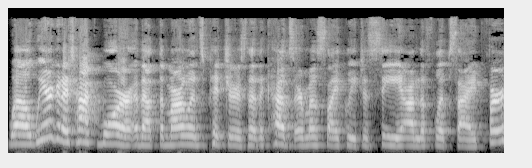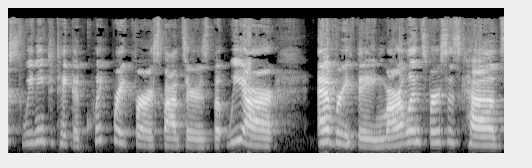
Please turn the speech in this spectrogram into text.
Well, we are going to talk more about the Marlins pitchers that the Cubs are most likely to see on the flip side. First, we need to take a quick break for our sponsors, but we are everything Marlins versus Cubs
